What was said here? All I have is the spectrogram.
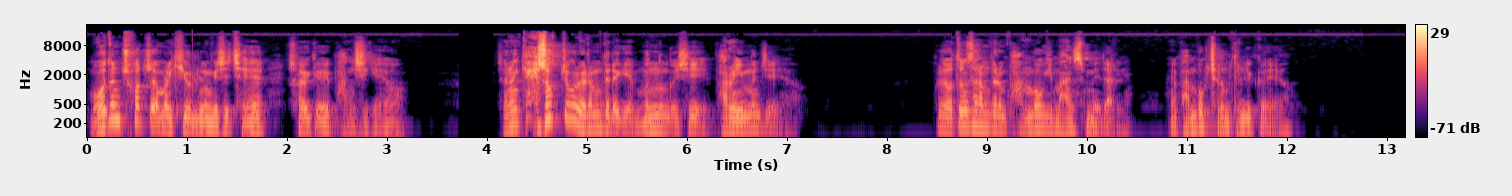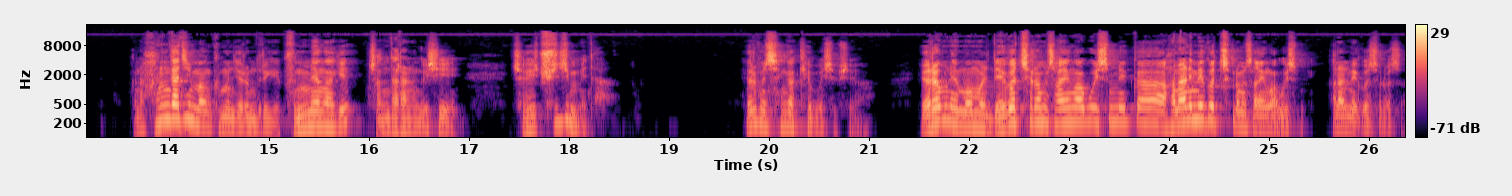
모든 초점을 기울이는 것이 제 설교의 방식이에요. 저는 계속적으로 여러분들에게 묻는 것이 바로 이 문제예요. 그래서 어떤 사람들은 반복이 많습니다. 반복처럼 들릴 거예요. 그러나 한 가지만큼은 여러분들에게 분명하게 전달하는 것이 저의 취지입니다. 여러분 생각해 보십시오. 여러분의 몸을 내 것처럼 사용하고 있습니까? 하나님의 것처럼 사용하고 있습니까? 하나님의 것으로서.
